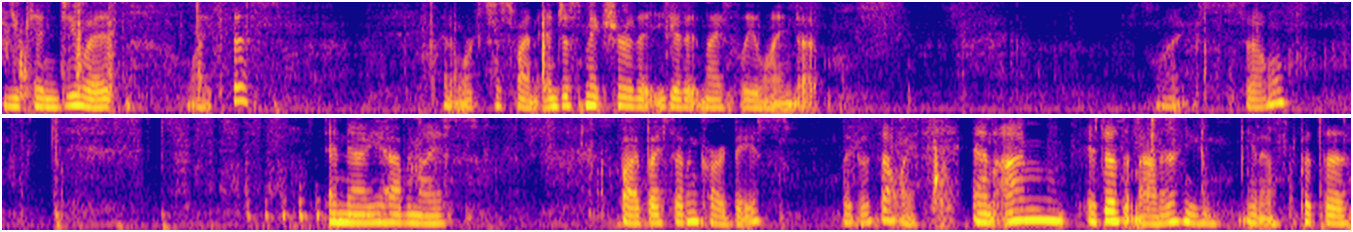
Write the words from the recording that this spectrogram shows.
you can do it like this. And it works just fine. And just make sure that you get it nicely lined up. Like so. And now you have a nice five by seven card base that goes that way. And I'm, it doesn't matter. You, you know, put the,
